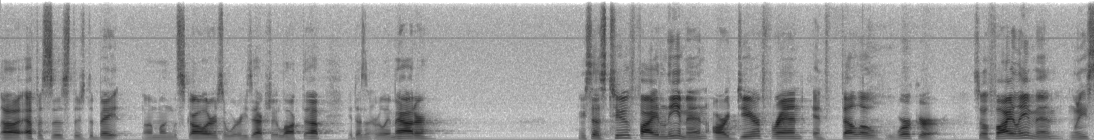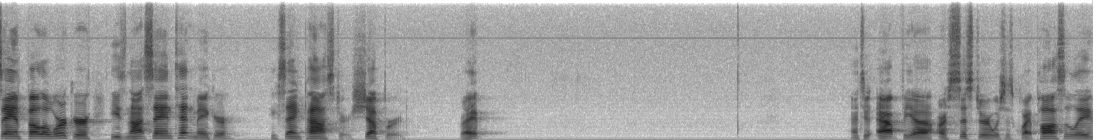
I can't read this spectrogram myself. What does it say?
uh, Ephesus. There's debate among the scholars of where he's actually locked up. It doesn't really matter. He says, To Philemon, our dear friend and fellow worker. So, Philemon, when he's saying fellow worker, he's not saying tent maker, he's saying pastor, shepherd, right? And to Apphia, our sister, which is quite possibly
